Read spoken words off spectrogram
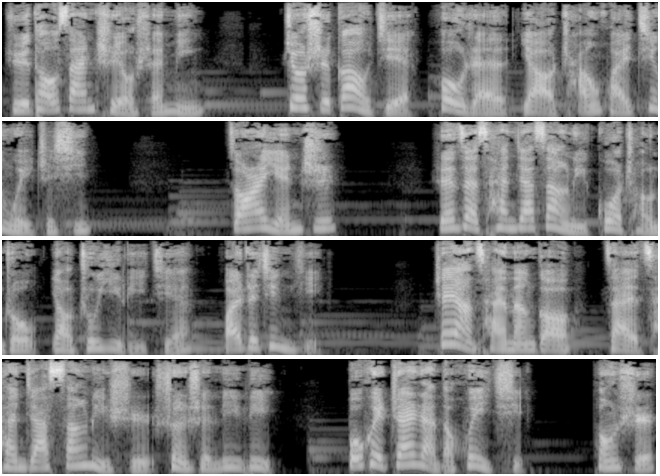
举头三尺有神明，就是告诫后人要常怀敬畏之心。总而言之，人在参加葬礼过程中要注意礼节，怀着敬意，这样才能够在参加丧礼时顺顺利利，不会沾染到晦气，同时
